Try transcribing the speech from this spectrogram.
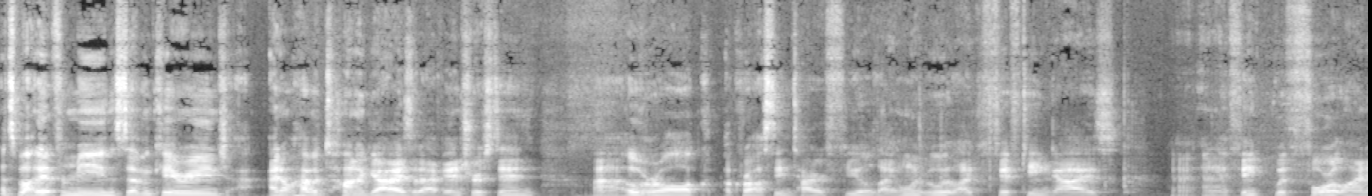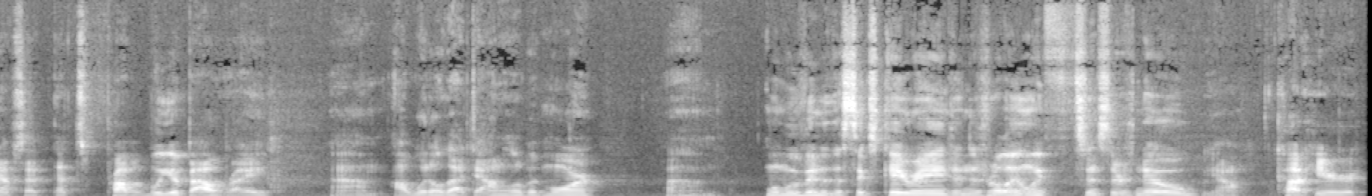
that's about it for me in the 7K range. I don't have a ton of guys that I have interest in. Uh, overall, across the entire field, I only really like 15 guys. Uh, and I think with four lineups, that, that's probably about right. Um, I'll whittle that down a little bit more. Um, we'll move into the 6K range, and there's really only since there's no you know cut here,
